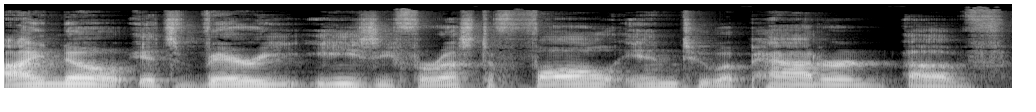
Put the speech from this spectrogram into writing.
I know it's very easy for us to fall into a pattern of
